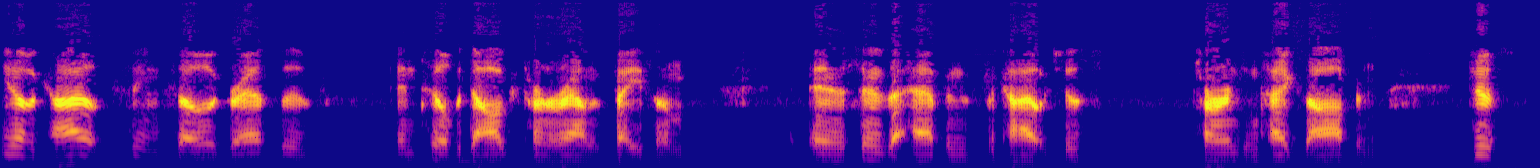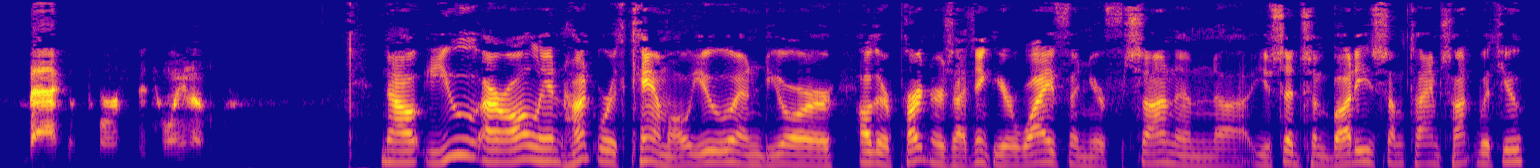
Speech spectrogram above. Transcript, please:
you know, the coyotes seem so aggressive until the dogs turn around and face them, and as soon as that happens, the coyote just turns and takes off, and just back and forth between them. Now, you in Huntworth Camo, you and your other partners, I think your wife and your son, and uh, you said some buddies sometimes hunt with you.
